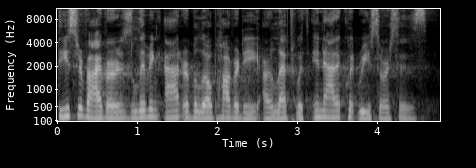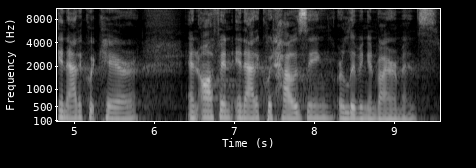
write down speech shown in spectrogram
These survivors living at or below poverty are left with inadequate resources, inadequate care, and often inadequate housing or living environments.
